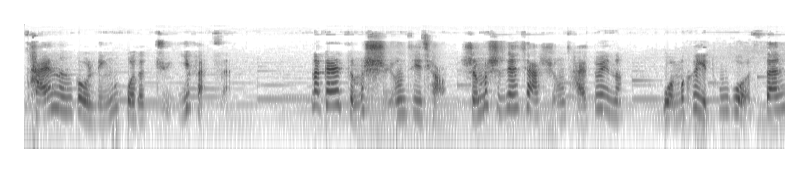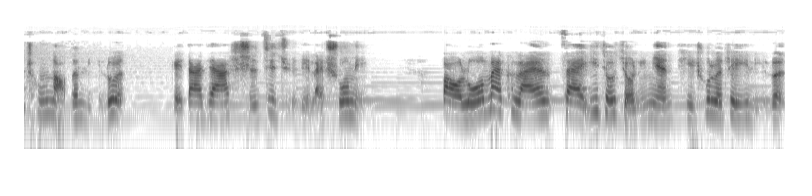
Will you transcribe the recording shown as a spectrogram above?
才能够灵活的举一反三。那该怎么使用技巧？什么时间下使用才对呢？我们可以通过三重脑的理论，给大家实际举例来说明。保罗·麦克莱恩在一九九零年提出了这一理论，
